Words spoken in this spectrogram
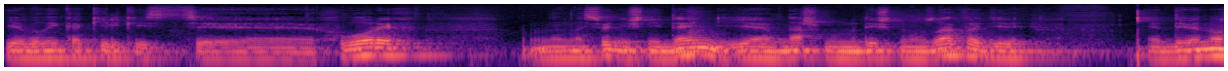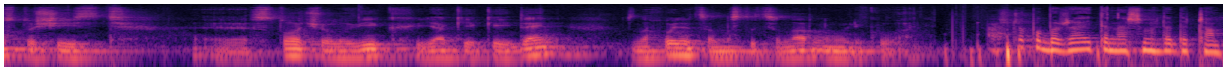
є велика кількість е, хворих. На сьогоднішній день є в нашому медичному закладі 96 е, 100 чоловік, як який день, знаходяться на стаціонарному лікуванні. А що побажаєте нашим глядачам?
